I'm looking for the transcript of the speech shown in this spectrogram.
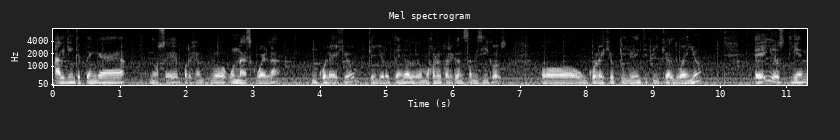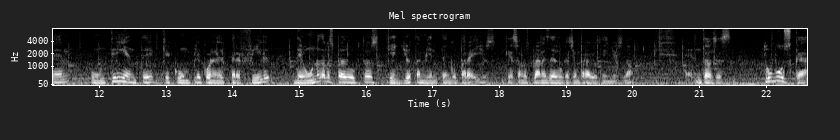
alguien que tenga, no sé, por ejemplo, una escuela, un colegio, que yo lo tenga, a lo mejor el colegio donde están mis hijos, o un colegio que yo identifique al dueño, ellos tienen un cliente que cumple con el perfil de uno de los productos que yo también tengo para ellos, que son los planes de educación para los niños, ¿no? Entonces, tú busca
